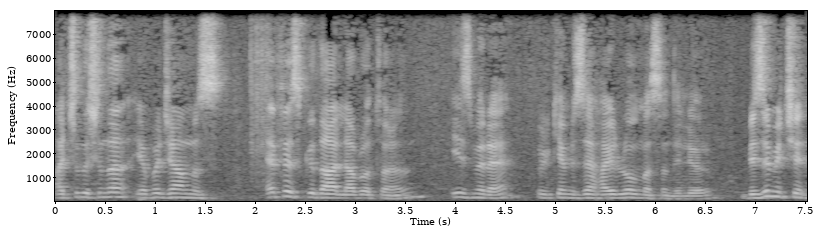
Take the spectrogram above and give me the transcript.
Açılışını yapacağımız Efes Gıda Laboratuvarı'nın İzmir'e, ülkemize hayırlı olmasını diliyorum. Bizim için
